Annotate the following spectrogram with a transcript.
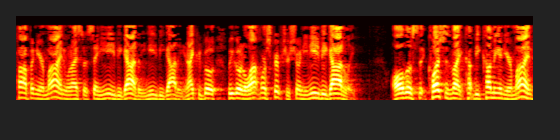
pop in your mind when I start saying you need to be godly, you need to be godly. And I could go, we go to a lot more scripture showing you need to be godly. All those questions might be coming in your mind,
